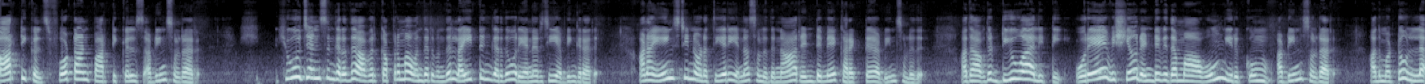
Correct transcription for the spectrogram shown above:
பார்ட்டிகல்ஸ் ஃபோட்டான் பார்ட்டிகல்ஸ் அப்படின்னு சொல்கிறாரு ஹியூஜன்ஸுங்கிறது அவருக்கு அப்புறமா வந்தது வந்து லைட்டுங்கிறது ஒரு எனர்ஜி அப்படிங்கிறாரு. ஆனால் எயின்ஸ்டீனோட தியரி என்ன சொல்லுதுன்னா ரெண்டுமே கரெக்டு அப்படின்னு சொல்லுது. அதாவது டியூவாலிட்டி ஒரே விஷயம் ரெண்டு விதமாகவும் இருக்கும் அப்படின்னு சொல்கிறாரு அது மட்டும் இல்லை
